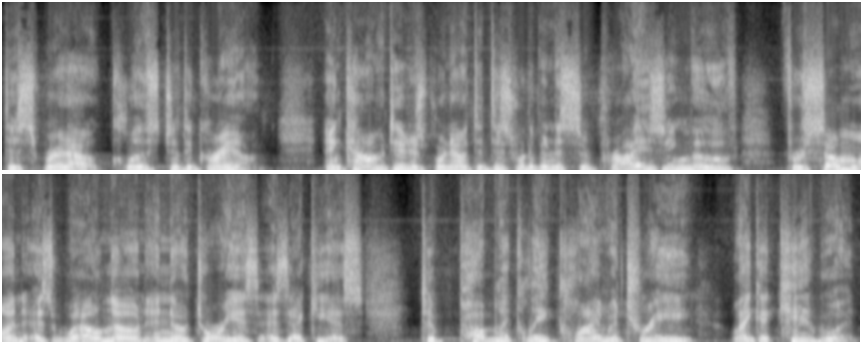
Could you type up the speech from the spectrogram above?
that spread out close to the ground. And commentators point out that this would have been a surprising move for someone as well known and notorious as Zacchaeus to publicly climb a tree like a kid would.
